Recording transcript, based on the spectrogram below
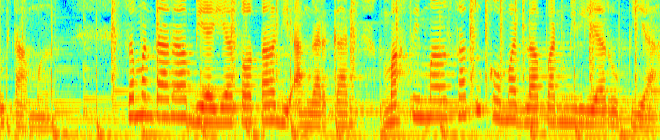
utama. Sementara biaya total dianggarkan maksimal 1,8 miliar rupiah.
